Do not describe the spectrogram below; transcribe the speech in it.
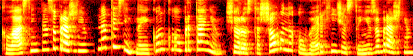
класніть на зображення. Натисніть на іконку обертання, що розташована у верхній частині зображення.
